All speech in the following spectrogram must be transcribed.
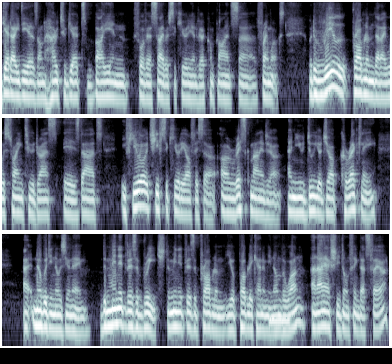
get ideas on how to get buy-in for their cybersecurity and their compliance uh, frameworks. But the real problem that I was trying to address is that if you're a chief security officer or a risk manager and you do your job correctly, uh, nobody knows your name the minute there's a breach, the minute there's a problem, you're public enemy number mm-hmm. one. And I actually don't think that's fair.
